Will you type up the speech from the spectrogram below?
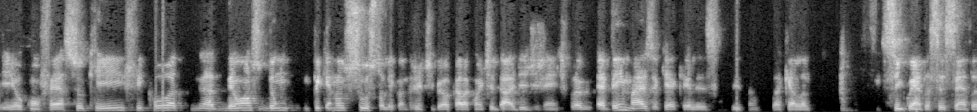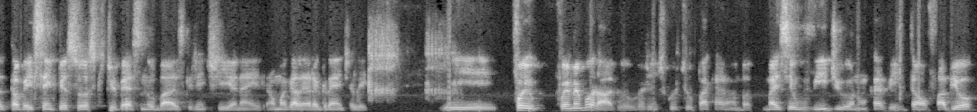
eu confesso que ficou deu um, deu um pequeno susto ali quando a gente viu aquela quantidade de gente. É bem mais do que aqueles aquela 50, 60, talvez 100 pessoas que tivessem no básico que a gente ia, né? É uma galera grande ali. E foi, foi memorável, a gente curtiu pra caramba. Mas o vídeo eu nunca vi. Então, Fabio,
